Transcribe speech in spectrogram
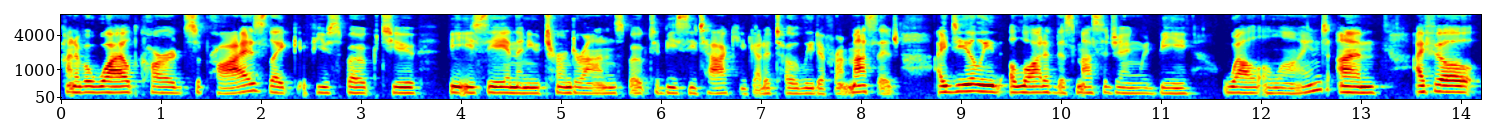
kind of a wild card surprise. Like if you spoke to VEC and then you turned around and spoke to BC Tech, you'd get a totally different message. Ideally, a lot of this messaging would be well aligned. Um, I feel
